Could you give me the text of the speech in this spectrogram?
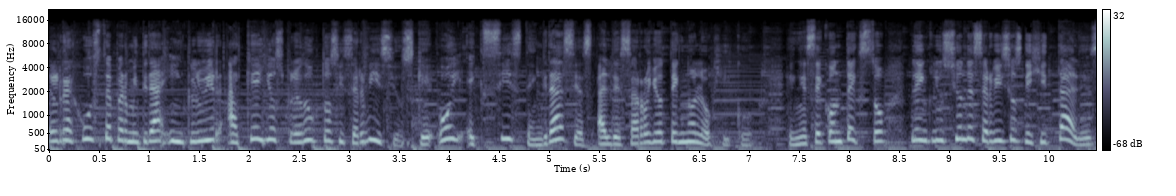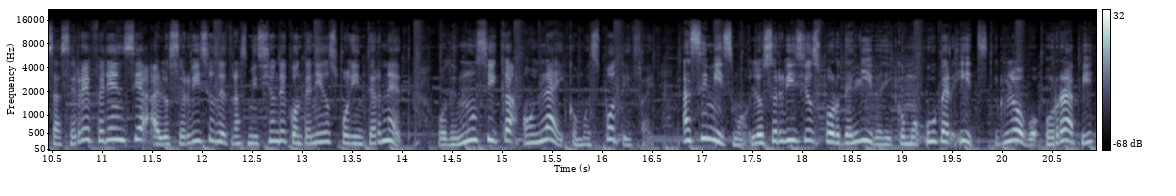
el reajuste permitirá incluir aquellos productos y servicios que hoy existen gracias al desarrollo tecnológico. En ese contexto, la inclusión de servicios digitales hace referencia a los servicios de transmisión de contenidos por Internet o de música online como Spotify. Asimismo, los servicios por delivery como Uber Eats, Globo o Rappi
